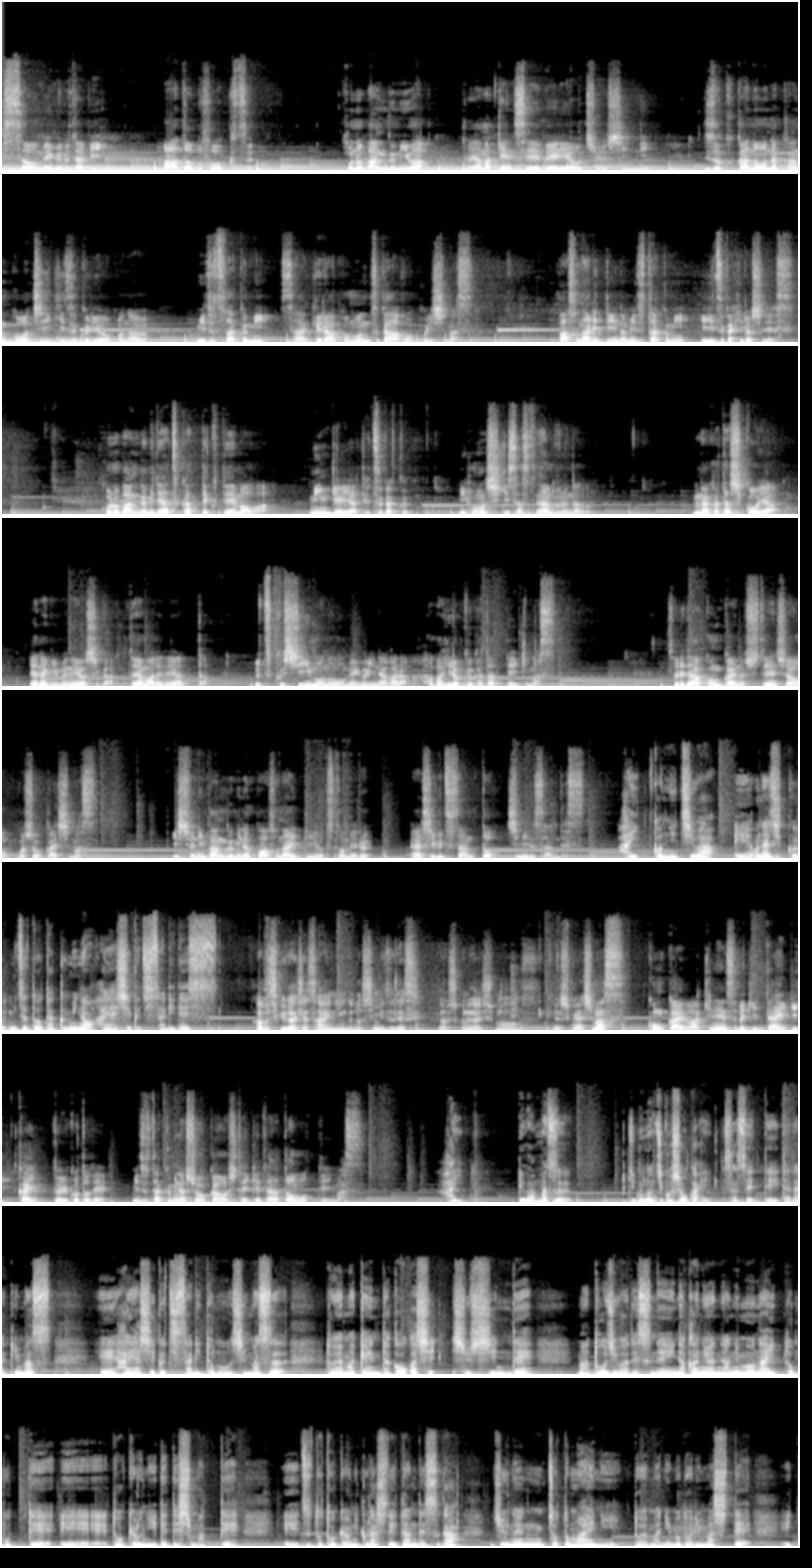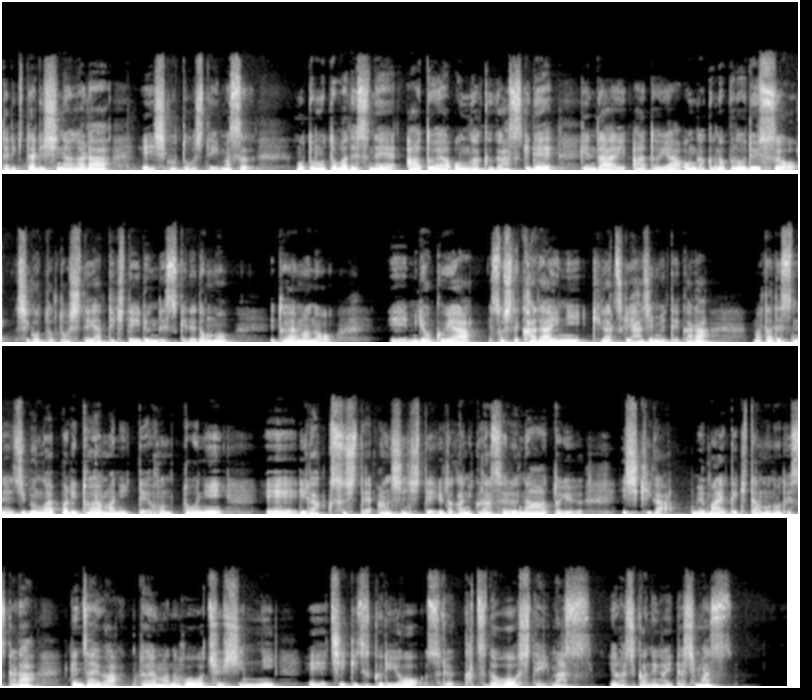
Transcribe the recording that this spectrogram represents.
美しさをめぐる旅 Art of Folks この番組は富山県西部エリアを中心に持続可能な観光地域づくりを行う水と匠サーキュラーコモンズがお送りします。パーソナリティの水と匠飯塚博です。この番組で扱っていくテーマは民芸や哲学日本式サステナブルなど。棟方志功や柳宗悦が富山で出会った美しいものを巡りながら幅広く語っていきます。それでは今回の出演者をご紹介します一緒に番組のパーソナリティを務める林口さんと清水さんですはい、こんにちは。えー、同じく水戸匠の林口さりです。株式会社サイニングの清水です。よろしくお願いします。よろしくお願いします。今回は記念すべき第1回ということで、水匠の紹介をしていけたらと思っています。はい。ではまず、自分の自己紹介させていただきます。えー、林口さりと申します。富山県高岡市出身で、まあ当時はですね、田舎には何もないと思って、えー、東京に出てしまって、えー、ずっと東京に暮らしていたんですが、10年ちょっと前に富山に戻りまして、行ったり来たりしながら、えー、仕事をしています。もともとはですね、アートや音楽が好きで、現代アートや音楽のプロデュースを仕事としてやってきているんですけれども、富山のえ魅力や、そして課題に気がつき始めてから、またですね、自分がやっぱり富山にいて本当に、え、リラックスして安心して豊かに暮らせるなという意識が芽生えてきたものですから、現在は富山の方を中心に、え、地域づくりをする活動をしています。よろしくお願いいたします。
